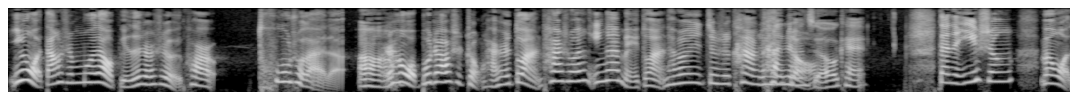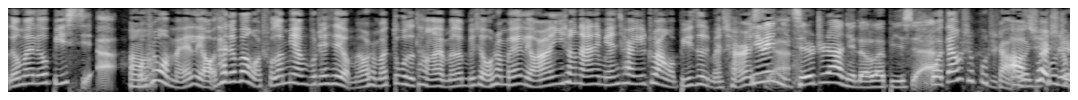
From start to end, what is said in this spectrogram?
因为我当时摸到我鼻子这儿是有一块凸出来的，嗯，然后我不知道是肿还是断，他说应该没断，他说就是看上去看上去 OK。但那医生问我流没流鼻血，我说我没流，他就问我除了面部这些有没有什么肚子疼啊，有没有流鼻血？我说没流。然后医生拿那棉签一转，我鼻子里面全是血。因为你其实知道你流了鼻血，我当时不知道，我确实不知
